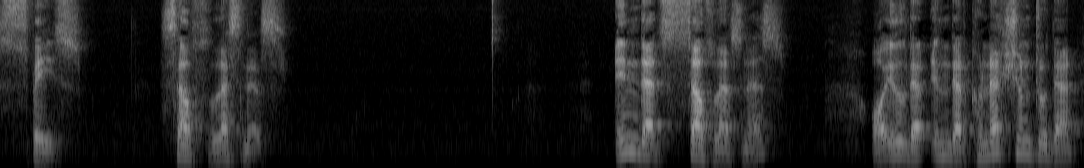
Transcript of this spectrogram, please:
space, selflessness. In that selflessness, or in that, in that connection to that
